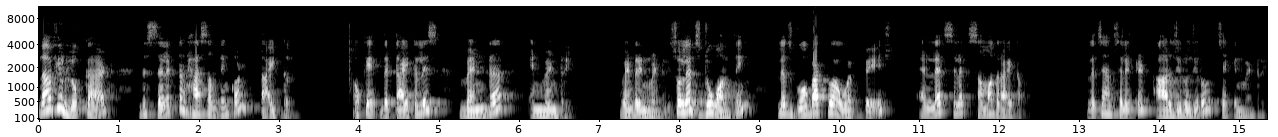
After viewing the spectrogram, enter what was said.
Now if you look at the selector has something called title okay? The title is vendor inventory vendor inventory. So let's do one thing. Let's go back to our web page and let's select some other item. Let's say i'm selected r00 check inventory.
